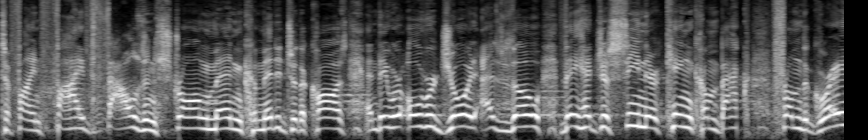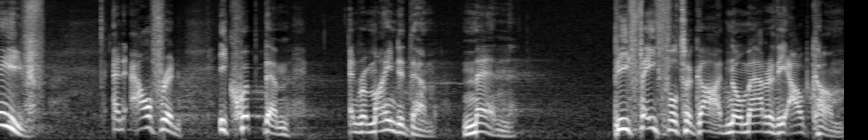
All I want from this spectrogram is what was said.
to find 5,000 strong men committed to the cause, and they were overjoyed as though they had just seen their king come back from the grave. And Alfred equipped them and reminded them men, be faithful to God no matter the outcome,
